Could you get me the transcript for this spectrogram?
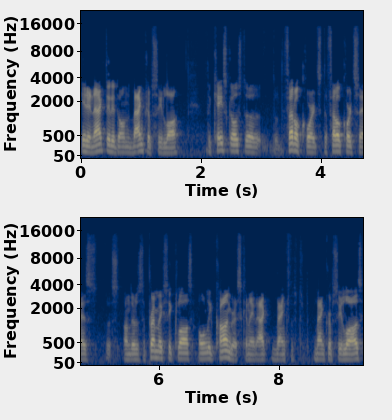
It enacted its own bankruptcy law. The case goes to the federal courts. The federal court says under the supremacy clause, only Congress can enact bank- bankruptcy laws,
